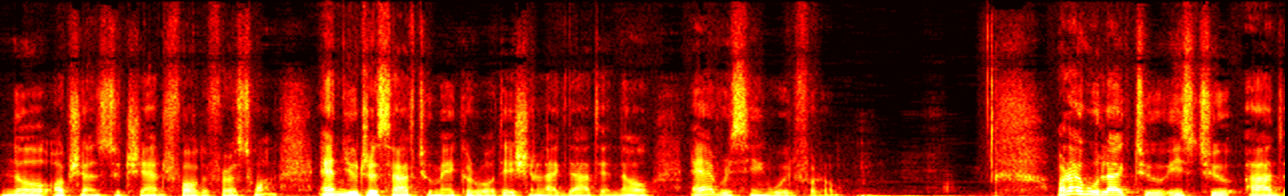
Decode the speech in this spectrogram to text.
No options to change for the first one and you just have to make a rotation like that and now everything will follow what I would like to is to add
